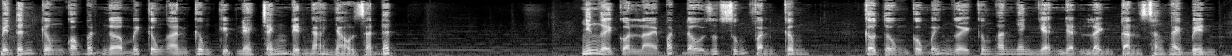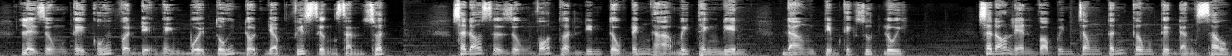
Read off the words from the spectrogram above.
bị tấn công có bất ngờ mấy công an không kịp né tránh để ngã nhào ra đất. Những người còn lại bắt đầu rút súng phản công. Cầu Tùng cùng mấy người công an nhanh nhẹn nhận lệnh tàn sang hai bên, lợi dụng cây cối và địa hình buổi tối đột nhập phía xưởng sản xuất. Sau đó sử dụng võ thuật liên tục đánh hạ mấy thanh niên đang tìm cách rút lui. Sau đó lèn vào bên trong tấn công từ đằng sau.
